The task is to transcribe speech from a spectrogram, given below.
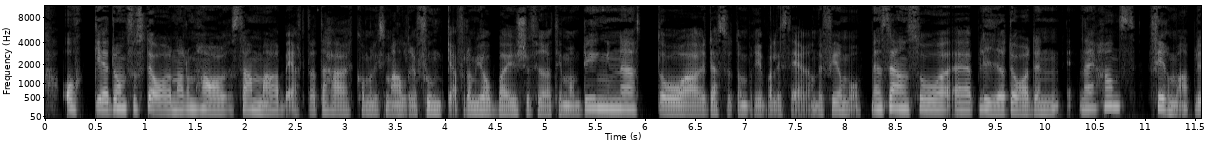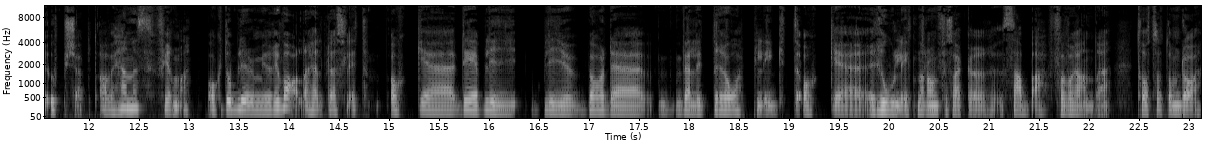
Och eh, de förstår när de har samarbete att det här kommer liksom aldrig funka för de jobbar ju 24 timmar om dygnet och är dessutom rivaliserande firmor. Men sen så eh, blir då den, nej hans firma blir uppköpt av hennes firma och då blir de ju rivaler helt plötsligt. Och eh, det blir, blir ju både väldigt dråpligt och roligt när de försöker sabba för varandra trots att de då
